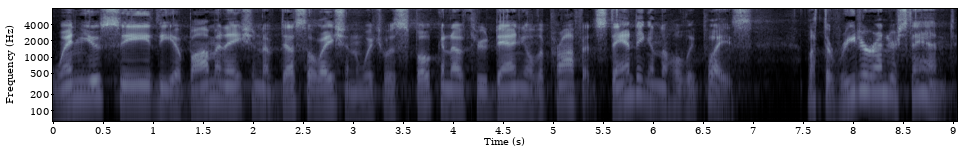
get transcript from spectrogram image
when you see the abomination of desolation, which was spoken of through Daniel the prophet, standing in the holy place, let the reader understand.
